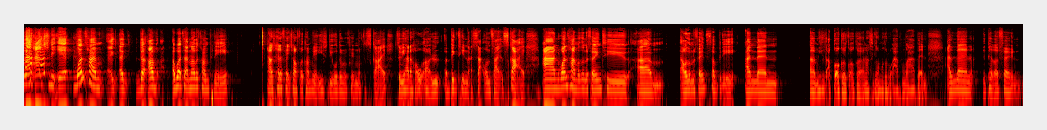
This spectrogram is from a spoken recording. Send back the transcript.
that's actually it. One time, I, I, the, I've, I worked at another company. I was head of HR for a company that used to do all the recruitment for Sky. So we had a whole a, a big team that sat on site at Sky. And one time I was on the phone to um I was on the phone to somebody and then um he's like, I gotta go, gotta go. And I was thinking, oh my god, what happened? What happened? And then he picked up the phone,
